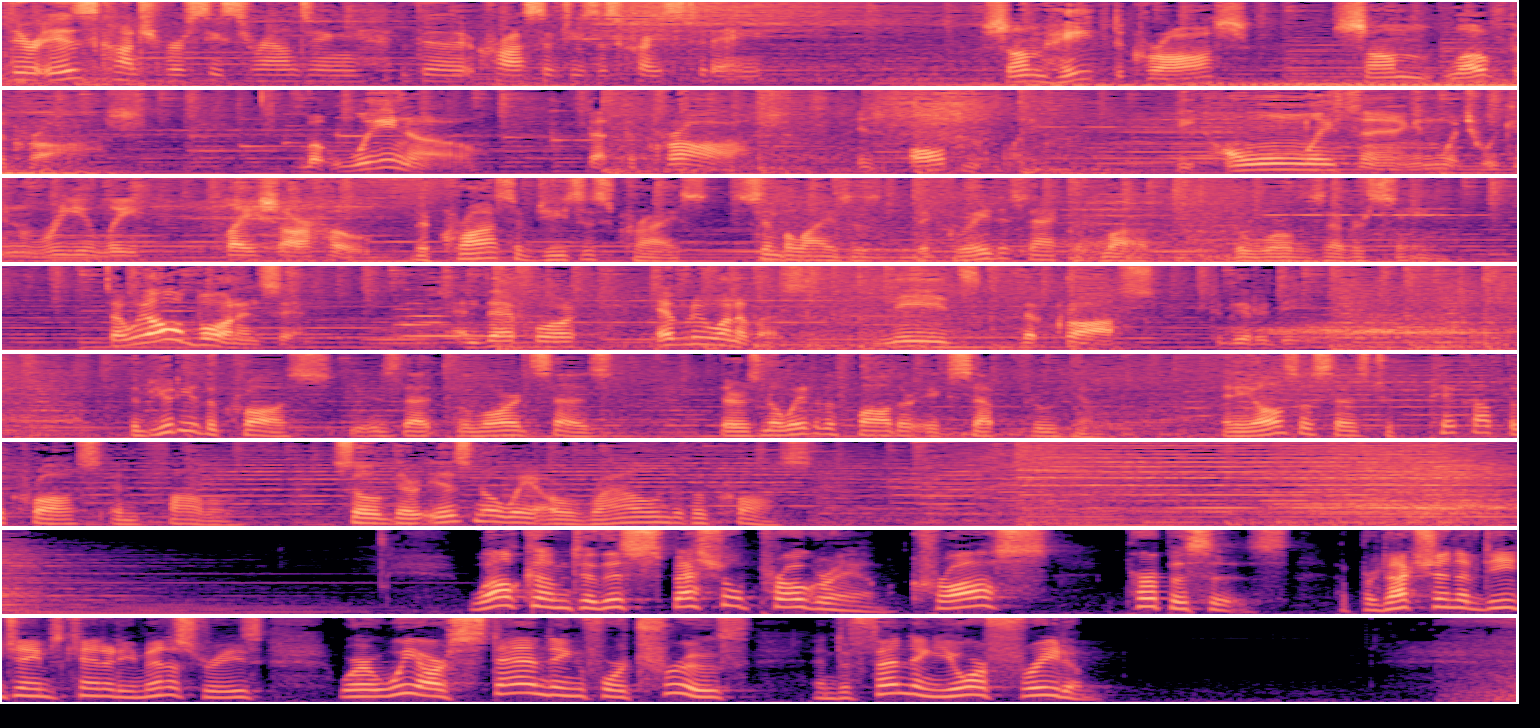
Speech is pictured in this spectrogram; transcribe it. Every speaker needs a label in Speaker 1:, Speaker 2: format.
Speaker 1: There is controversy surrounding the cross of Jesus Christ today.
Speaker 2: Some hate the cross, some love the cross. But we know that the cross is ultimately the only thing in which we can really place our hope.
Speaker 3: The cross of Jesus Christ symbolizes the greatest act of love the world has ever seen.
Speaker 4: So we're all born in sin, and therefore every one of us needs the cross to be redeemed.
Speaker 5: The beauty of the cross is that the Lord says, There is no way to the Father except through Him. And He also says to pick up the cross and follow. So there is no way around the cross.
Speaker 6: Welcome to this special program, Cross Purposes, a production of D. James Kennedy Ministries, where we are standing for truth and defending your freedom.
